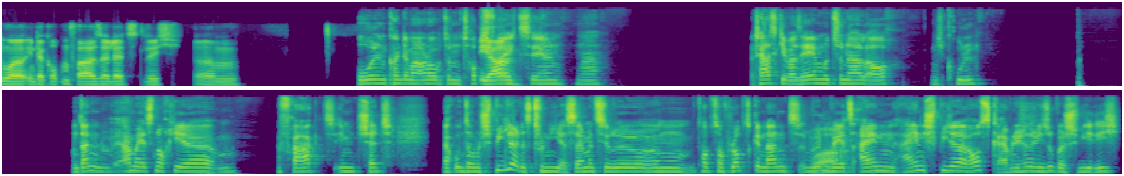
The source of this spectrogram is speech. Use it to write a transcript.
nur in der Gruppenphase letztlich. Ähm, Polen könnte man auch noch zu den Tops ja. vielleicht zählen. Ne? Tarski war sehr emotional auch. Finde ich cool. Und dann haben wir jetzt noch hier ähm, gefragt im Chat nach unserem Spieler des Turniers. Wir haben jetzt hier ähm, Tops und Flops genannt. Würden Boah. wir jetzt einen, einen Spieler rausgreifen? Ich finde das natürlich super schwierig.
